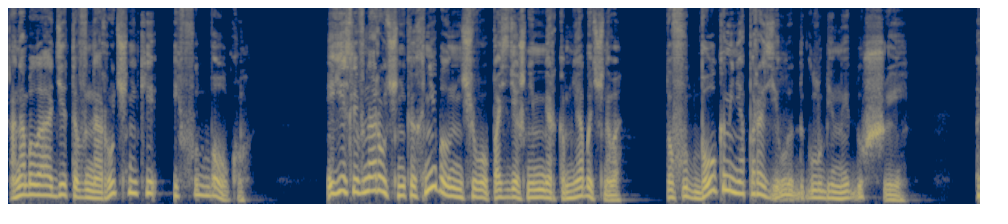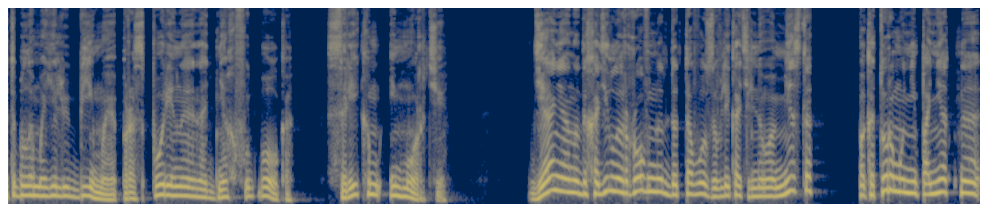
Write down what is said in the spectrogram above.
Она была одета в наручники и футболку. И если в наручниках не было ничего по здешним меркам необычного, то футболка меня поразила до глубины души. Это была моя любимая, проспоренная на днях футболка с Риком и Морти. Диане она доходила ровно до того завлекательного места, по которому непонятно,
